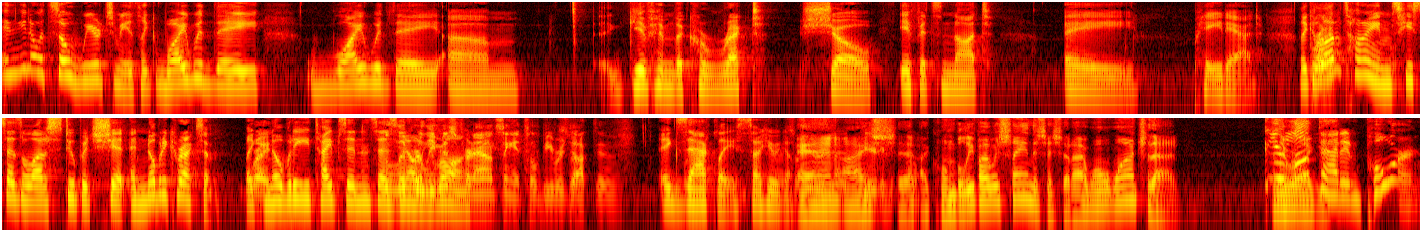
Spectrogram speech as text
and you know, it's so weird to me. It's like, why would they, why would they um, give him the correct show if it's not a paid ad? Like a lot of times, he says a lot of stupid shit, and nobody corrects him. Like Right. nobody types in and says, "No, you're wrong." mispronouncing it to be reductive. Exactly. So here we go. And I said, I couldn't believe I was saying this. I said, I won't watch that. And you love like, that in porn.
